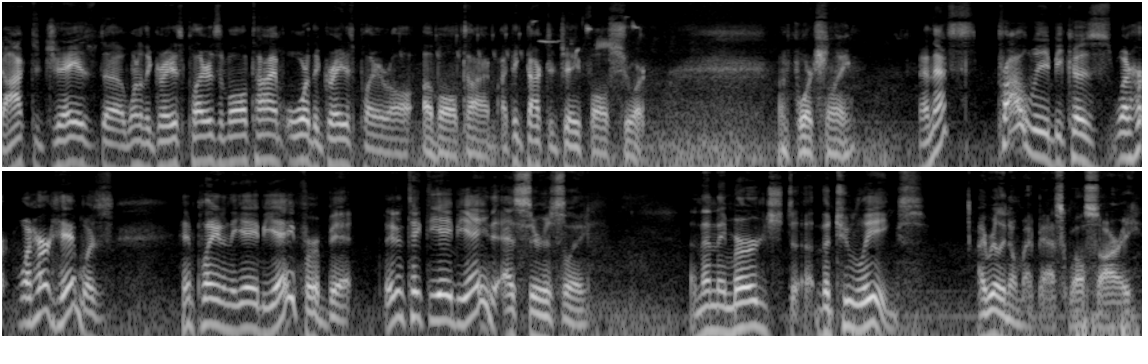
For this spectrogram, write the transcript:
Dr. J is the, one of the greatest players of all time or the greatest player all, of all time. I think Dr. J falls short, unfortunately. And that's probably because what hurt, what hurt him was him playing in the ABA for a bit. They didn't take the ABA as seriously. And then they merged the two leagues. I really know my basketball, sorry.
